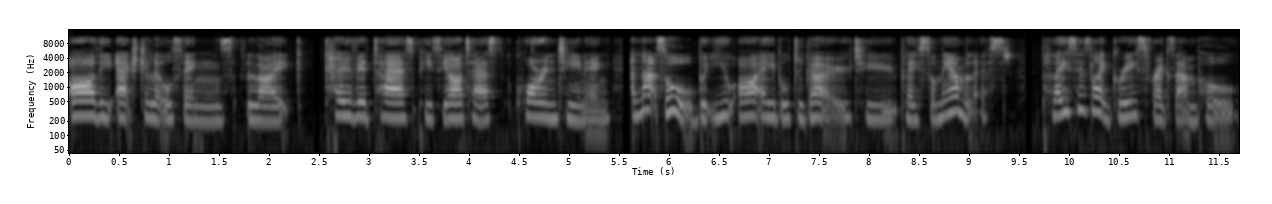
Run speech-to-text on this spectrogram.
are the extra little things like COVID tests, PCR tests, quarantining, and that's all, but you are able to go to places on the amber list. Places like Greece, for example,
